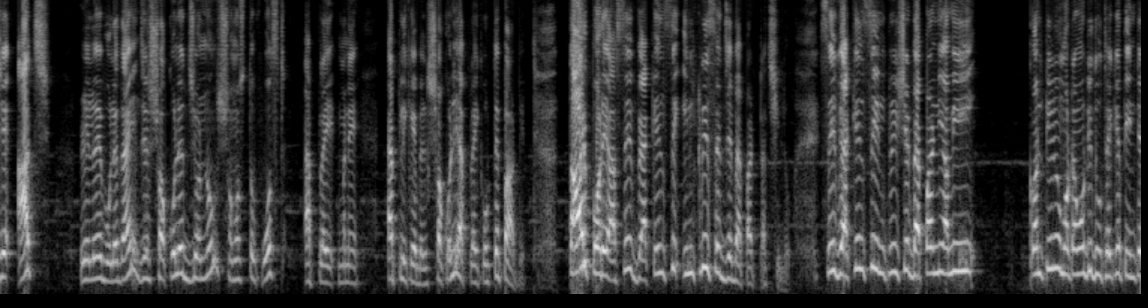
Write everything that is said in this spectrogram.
যে আজ রেলওয়ে বলে দেয় যে সকলের জন্য সমস্ত পোস্ট অ্যাপ্লাই মানে অ্যাপ্লিকেবল সকলেই অ্যাপ্লাই করতে পারবে। তারপরে আসে ভ্যাকেন্সি ইনক্রিজের যে ব্যাপারটা ছিল। সেই ভ্যাকেন্সি ইনক্রিজের ব্যাপার নিয়ে আমি কন্টিনিউ মোটামুটি দু থেকে তিনটে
